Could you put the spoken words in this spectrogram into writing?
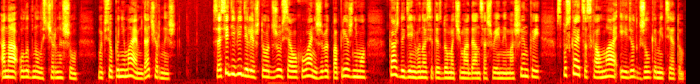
Она улыбнулась Чернышу. «Мы все понимаем, да, Черныш?» Соседи видели, что Джу Сяо Хуань живет по-прежнему, каждый день выносит из дома чемодан со швейной машинкой, спускается с холма и идет к жилкомитету.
